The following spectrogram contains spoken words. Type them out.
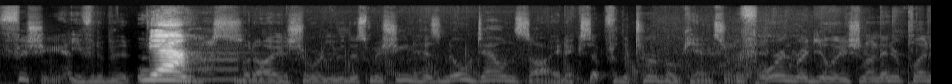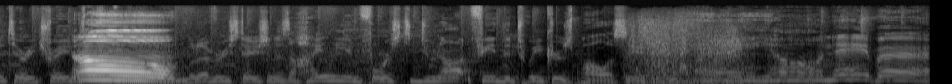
fishy, even a bit Yeah. Yes, but I assure you, this machine has no downside except for the turbo cancer. Foreign regulation on interplanetary trade. is Oh. pretty But every station has a highly enforced "do not feed the tweakers" policy. Hey, yo, neighbor,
